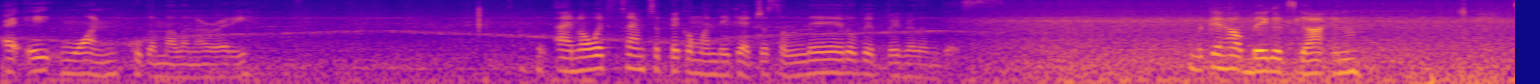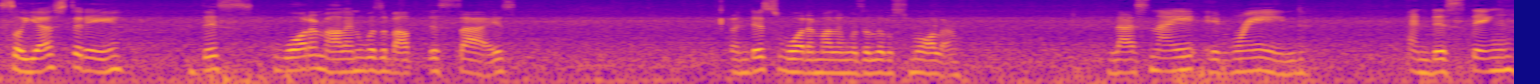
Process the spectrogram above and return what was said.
I ate one cucamelon already. I know it's time to pick them when they get just a little bit bigger than this. Look at how big it's gotten. So yesterday, this watermelon was about this size and this watermelon was a little smaller. Last night it rained and this thing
